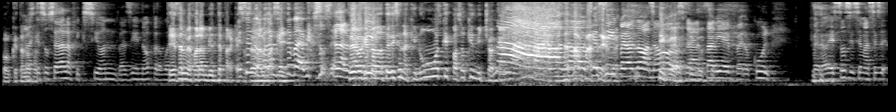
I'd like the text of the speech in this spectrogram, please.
Para los que suceda la ficción, así, ¿no? Pero bueno. Sí, es el mejor ambiente para que Es el suceda mejor algo así. ambiente para que suceda algo Sí, porque así. cuando te dicen aquí, no, es que pasó aquí en Michoacán. No, no, que sí, pero no, no, Sí, güey, o sea, sí. está bien, pero cool. Pero eso sí se me hace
